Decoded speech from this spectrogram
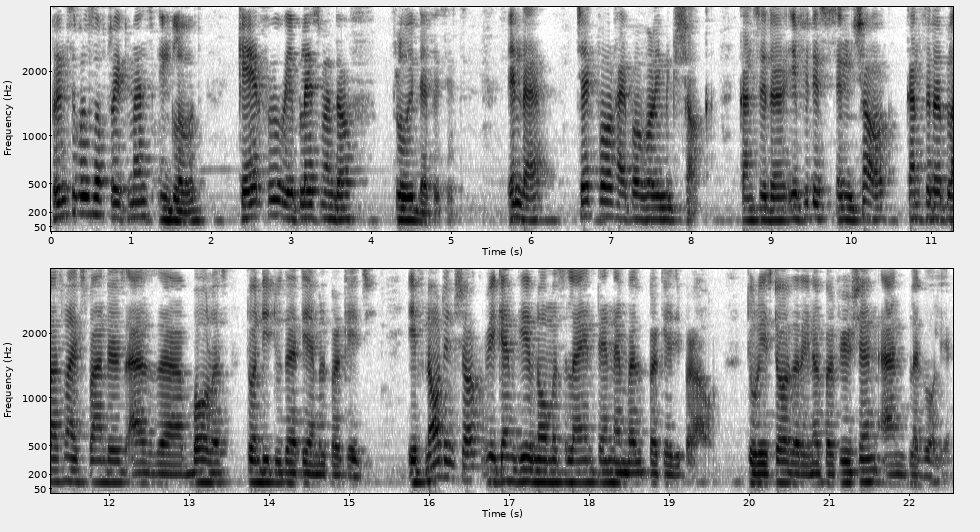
Principles of treatments include careful replacement of fluid deficit. In that, check for hypovolemic shock. Consider if it is in shock, consider plasma expanders as uh, bolus 20 to 30 ml per kg. If not in shock, we can give normal saline 10 ml per kg per hour to restore the renal perfusion and blood volume.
